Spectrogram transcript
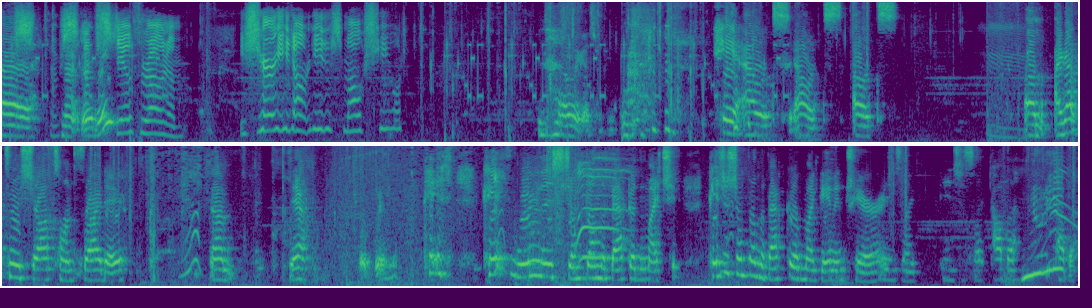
Uh, I'm, not s- I'm still throwing them. You sure you don't need a small shield? Oh my gosh. hey, Alex, Alex, Alex. Um, I got three shots on Friday. Um, yeah. Wait, wait a minute. Kate, Kate literally just jumped on the back of my chair. Kate just jumped on the back of my gaming chair, and he's like, he's just like, Papa, Papa.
